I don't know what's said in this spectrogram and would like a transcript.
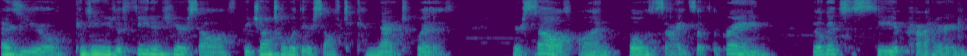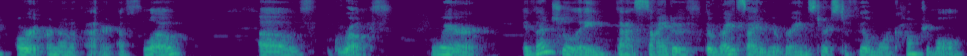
as you continue to feed into yourself, be gentle with yourself to connect with yourself on both sides of the brain, you'll get to see a pattern, or, or not a pattern, a flow of growth where eventually that side of the right side of your brain starts to feel more comfortable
